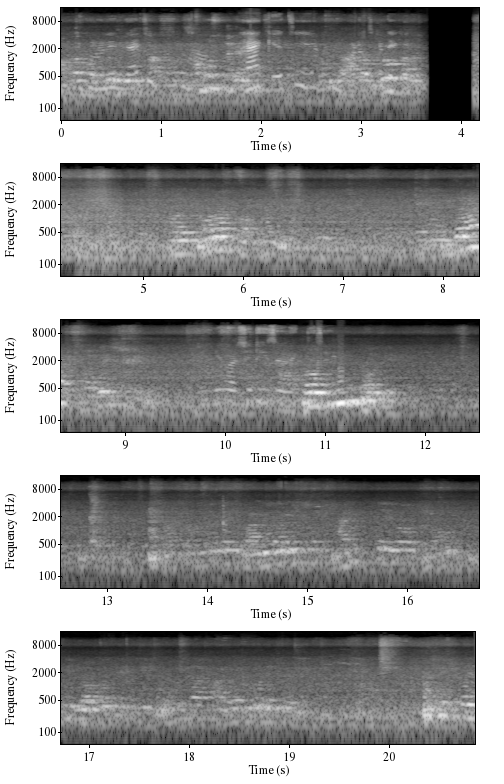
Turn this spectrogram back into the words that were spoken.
আমরা কোনোদিন গেছিস? হ্যাঁ গেছি আমি মহারাজকে দেখি ইউনিভার্সিটি হিসেবে বাংলাদেশের সাহিত্য এবং সংস্কৃতি জগতে যে ভূমিকা পালন করেছে বিশেষ করে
